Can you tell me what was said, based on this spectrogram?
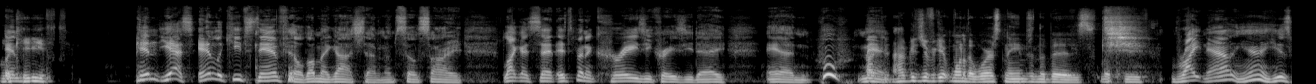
Lakeith. and yes, and Lakeith Stanfield. Oh my gosh, Devin, I'm so sorry. Like I said, it's been a crazy, crazy day. And whew, How, man, how could you forget one of the worst names in the biz? Lakeith. right now, yeah, he is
